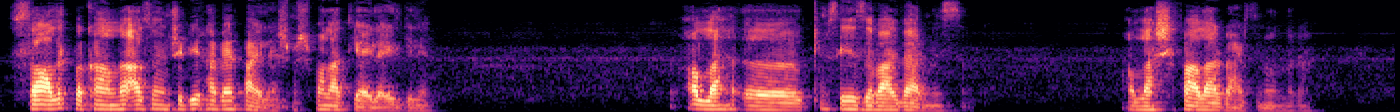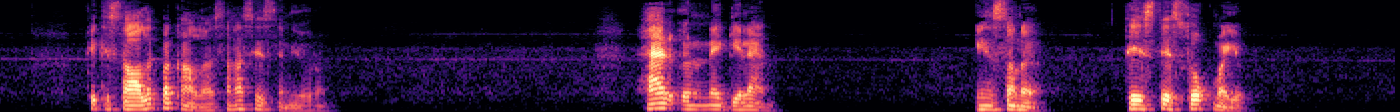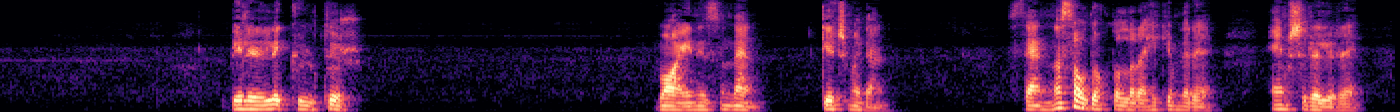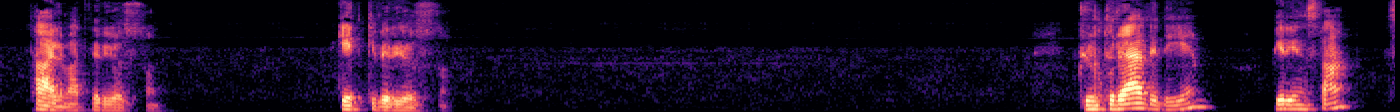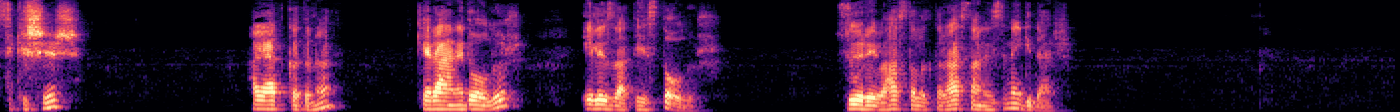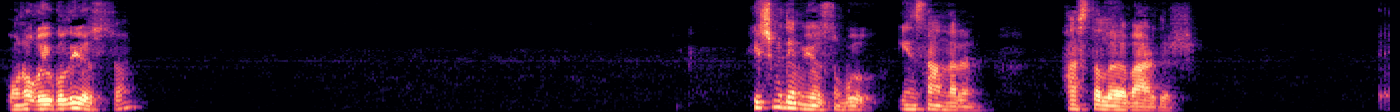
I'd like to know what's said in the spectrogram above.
Sağlık Bakanlığı az önce bir haber paylaşmış Malatya ile ilgili. Allah e, kimseye zeval vermesin. Allah şifalar versin onlara. Peki Sağlık Bakanlığı sana sesleniyorum. Her önüne gelen insanı teste sokmayıp belirli kültür muayenesinden geçmeden sen nasıl doktorlara, hekimlere, hemşirelere talimat veriyorsun? Yetki veriyorsun. Kültürel dediğim bir insan sıkışır, hayat kadını kerhanede olur, Eliza testi olur. Zührevi Hastalıklar Hastanesi'ne gider. Onu uyguluyorsun. Hiç mi demiyorsun bu insanların hastalığı vardır?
